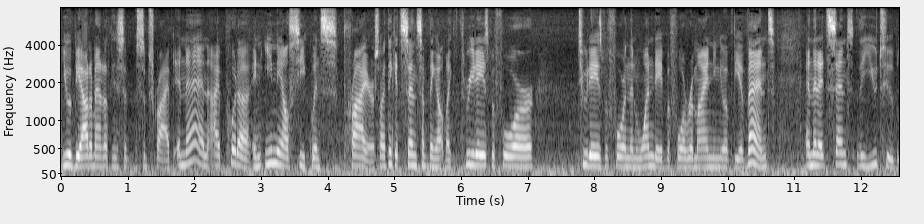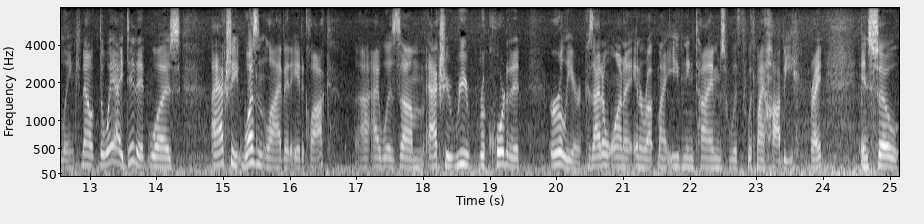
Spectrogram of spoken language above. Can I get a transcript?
you would be automatically sub- subscribed. And then I put a, an email sequence prior. So I think it sends something out like three days before, two days before, and then one day before, reminding you of the event. And then it sent the YouTube link. Now, the way I did it was I actually wasn't live at 8 o'clock. I was um, actually re recorded it earlier because I don't want to interrupt my evening times with, with my hobby, right? And so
